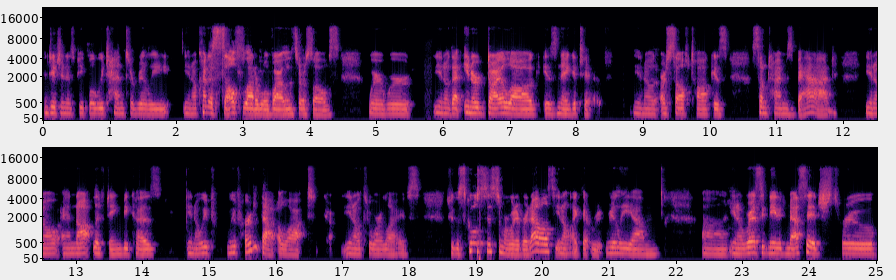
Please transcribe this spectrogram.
indigenous people we tend to really you know kind of self lateral violence ourselves where we're you know that inner dialogue is negative you know our self-talk is sometimes bad you know and not lifting because you know we've we've heard that a lot you know through our lives through the school system or whatever it else you know like that re- really um uh, you know, resignated message through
